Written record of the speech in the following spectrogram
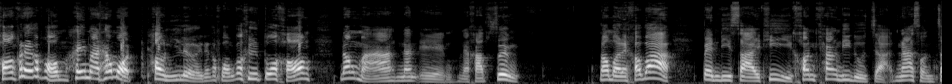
ของคะแนนครับผมให้มาทั้งหมดเท่านี้เลยนะครับผมก็คือตัวของน้องหมานั่นเองนะครับ ซึ่งต้องบอกเลยครับว่า เป็นดีไซน์ที่ค่อนข้างที่ดูจะน่าสนใจ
